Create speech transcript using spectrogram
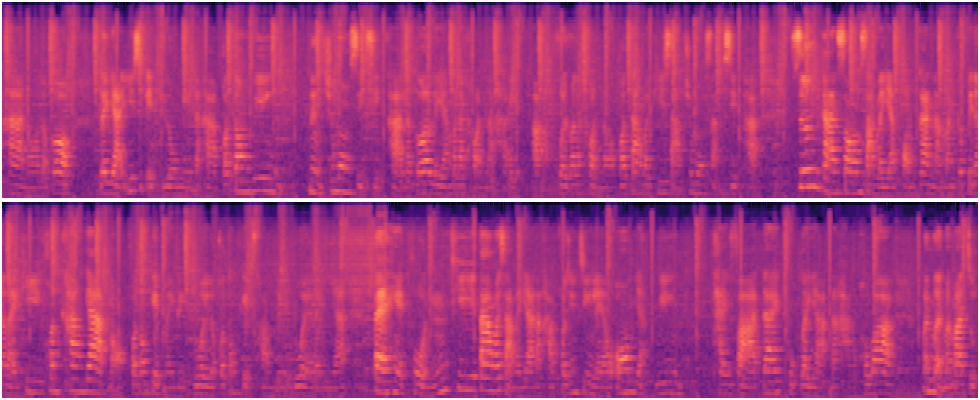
45 เนาะ แล้วก็ ระยะ 21 กิโลเมตรนะคะ ก็ต้องวิ่ง 1 ชั่วโมง 40 ค่ะ แล้วก็ระยะมาราธอนนะคะควอมาราธอนเนาะ ก็ตั้งไว้ที่ 3 ชั่วโมง 30 ค่ะ ซึ่งการซ้อม 3 ระยะพร้อมกันนะมันก็เป็นอะไรที่ค่อนข้างยากเนาะ เพราะต้องเก็บไมล์เบรด้วย แล้วก็ต้องเก็บความเร็วด้วยอะไรเงี้ย แต่เหตุผลที่ตั้งไว้ 3 ระยะนะคะ เพราะจริง ๆ แล้วอ้อมอยากวิ่งไทยฟาสได้ทุกระยะนะคะ เพราะว่ามันเหมือนมันมาจุด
